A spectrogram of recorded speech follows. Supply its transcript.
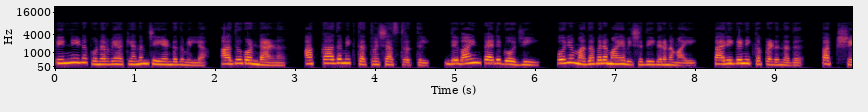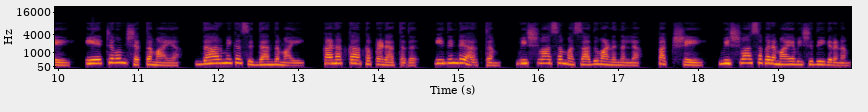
പിന്നീട് പുനർവ്യാഖ്യാനം ചെയ്യേണ്ടതുമില്ല. അതുകൊണ്ടാണ് അക്കാദമിക് തത്വശാസ്ത്രത്തിൽ ഡിവൈൻ പെഡഗോജി ഒരു മതപരമായ വിശദീകരണമായി പരിഗണിക്കപ്പെടുന്നത്. പക്ഷേ ഏറ്റവും ശക്തമായ ധാർമ്മിക സിദ്ധാന്തമായി കണക്കാക്കപ്പെടാത്തത്. ഇതിന്റെ അർത്ഥം വിശ്വാസം അസാധുവാണെന്നല്ല. പക്ഷേ വിശ്വാസപരമായ വിശദീകരണം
